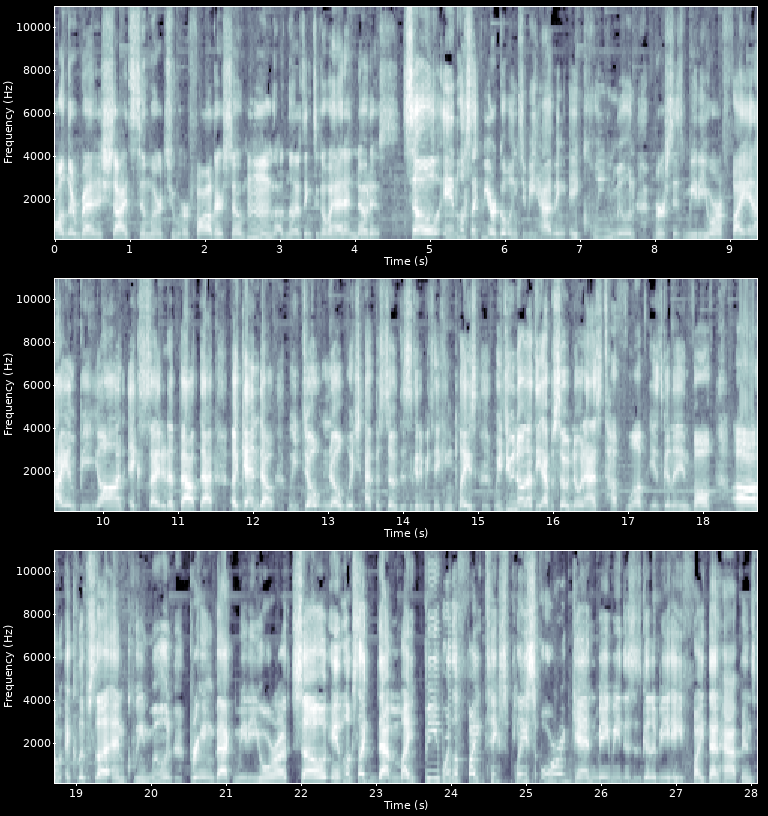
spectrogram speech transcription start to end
on the reddish side, similar to her father. So, hmm, another thing to go ahead and notice. So, it looks like we are going to be having a Queen Moon versus Meteora fight, and I am beyond excited about that. Again, though, we don't know which episode this is going to be taking place. We do know that the episode known as Tough Love is going to involve um, And Queen Moon bringing back Meteora. So it looks like that might be where the fight takes place, or again, maybe this is going to be a fight that happens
